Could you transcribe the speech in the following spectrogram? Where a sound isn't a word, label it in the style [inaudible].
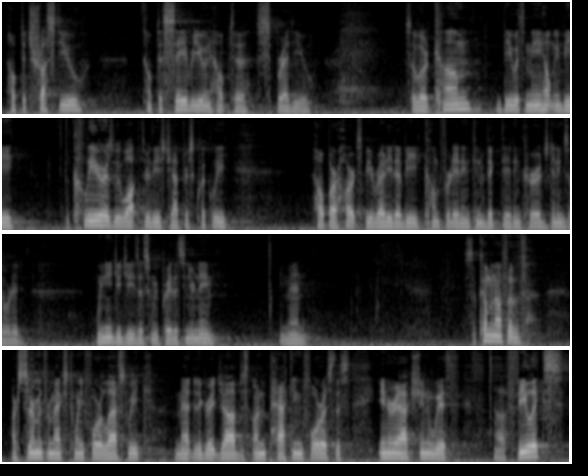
help to trust you, help to savor you, and help to spread you. So, Lord, come, be with me, help me be clear as we walk through these chapters quickly. Help our hearts be ready to be comforted and convicted, encouraged and exhorted. We need you, Jesus, and we pray this in your name. Amen. So, coming off of our sermon from Acts 24 last week, Matt did a great job just unpacking for us this interaction with uh, Felix.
